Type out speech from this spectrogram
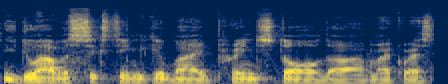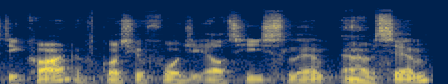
You do have a 16 gigabyte pre-installed uh, micro SD card, of course your 4G LTE Slim uh, SIM,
